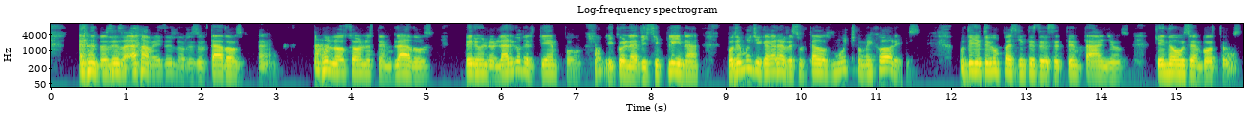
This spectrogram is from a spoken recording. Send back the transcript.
Entonces, a veces los resultados no son los templados, pero en lo largo del tiempo y con la disciplina podemos llegar a resultados mucho mejores. Yo tengo pacientes de 70 años que no usan Botox.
